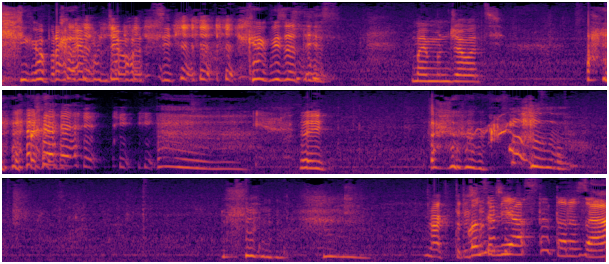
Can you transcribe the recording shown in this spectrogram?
Стига прави маймунджелъци. Какви са тези? Маймунджелъци. Ей. Актриса ли си? Гонзелиаста търза.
